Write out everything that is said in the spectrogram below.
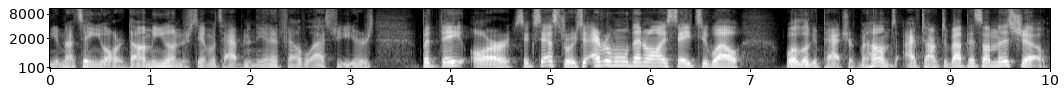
I'm not saying you all are dumb. You understand what's happened in the NFL the last few years, but they are success stories. So everyone will then always say to, well, well, look at Patrick Mahomes. I've talked about this on this show.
